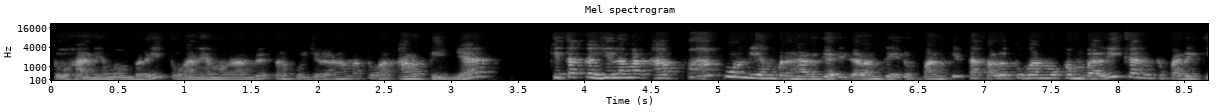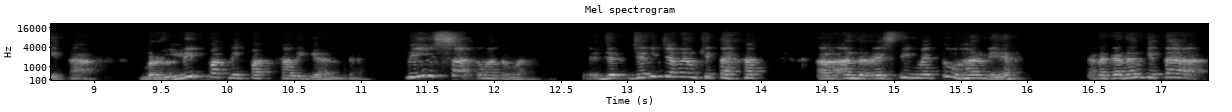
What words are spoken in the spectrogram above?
Tuhan yang memberi, Tuhan yang mengambil, terpujilah nama Tuhan. Artinya, kita kehilangan apa pun yang berharga di dalam kehidupan kita, kalau Tuhan mau kembalikan kepada kita, berlipat-lipat kali ganda. Bisa, teman-teman. Jadi jangan kita uh, underestimate Tuhan ya. Kadang-kadang kita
